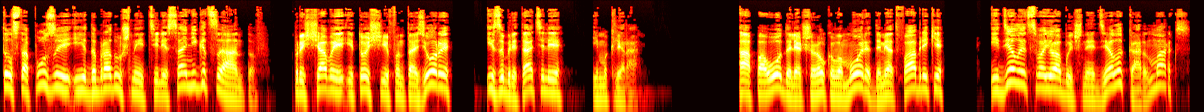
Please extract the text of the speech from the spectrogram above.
толстопузые и добродушные телеса негациантов, прыщавые и тощие фантазеры, изобретатели и маклера. А поодаль от широкого моря дымят фабрики, и делает свое обычное дело Карл Маркс.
